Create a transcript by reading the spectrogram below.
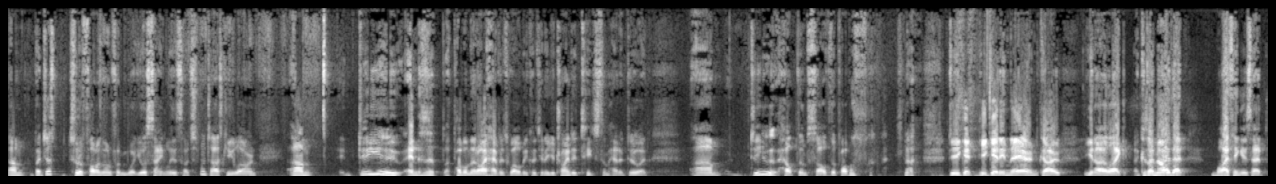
Um, but just sort of following on from what you're saying, Liz, I just want to ask you, Lauren. Um, do you? And this is a problem that I have as well because you know you're trying to teach them how to do it. Um, do you help them solve the problem? you know, do you get do you get in there and go? You know, like because I know that my thing is that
